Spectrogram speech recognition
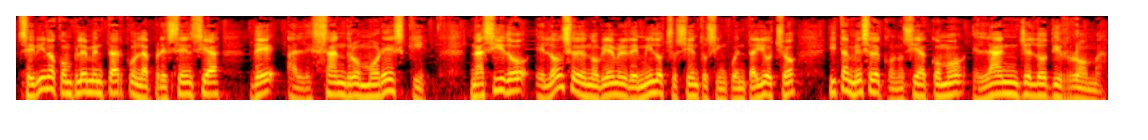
se vino a complementar con la presencia de Alessandro Moreschi, nacido el 11 de noviembre de 1858 y también se le conocía como el Angelo di Roma.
